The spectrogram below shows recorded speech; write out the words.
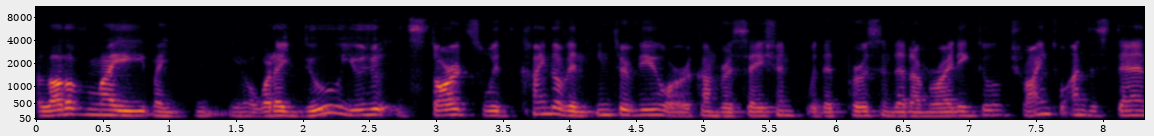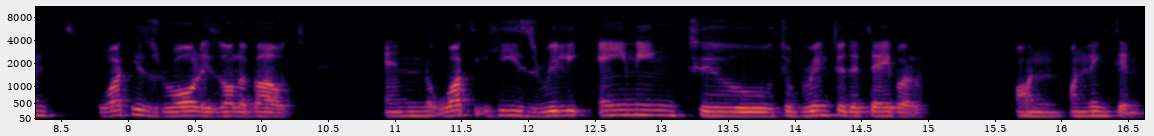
a lot of my my you know what I do usually it starts with kind of an interview or a conversation with that person that I'm writing to, trying to understand what his role is all about and what he's really aiming to to bring to the table on on LinkedIn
